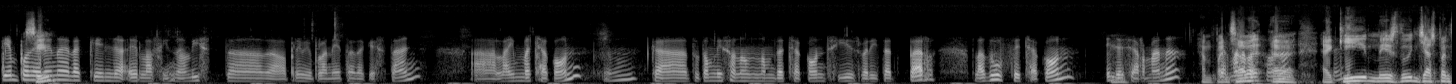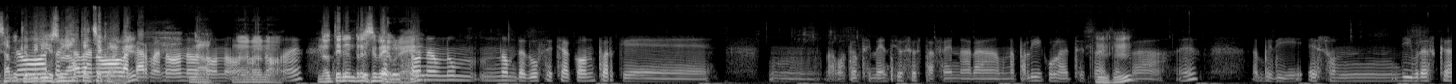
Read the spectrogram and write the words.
Tiempo de Sí? Arena era, aquella, era la finalista del Premi Planeta d'aquest any, uh, l'Aimma Chacón, mm, que a tothom li sona el nom de Chacón, sí, és veritat, per la Dulce Chacón, ella és germana. Em germana pensava, bessona, eh, aquí més d'un ja es pensava no, que diries una altra pensava, Chacón, no, eh? Carme, no, no, no, no, no, no, no. eh? no tenen res a veure, eh? sona el nom, nom de Dulce Chacón perquè mm, La voz del silencio s'està fent ara una pel·lícula, etc. Mhm. etcètera, eh? Vull dir, eh, són llibres que...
